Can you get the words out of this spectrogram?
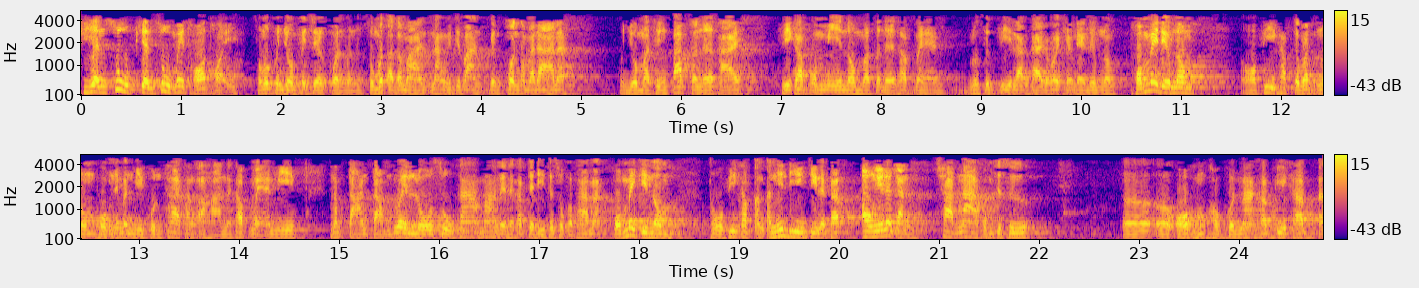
พียรสู้เพียรสู้ไม่ท้อถอย สมมติคุณโยมไปเจอคนคนนึงสมมติอาตมานั่งอยู่ที่บ้านเป็นคนธรรมดานะคุณโยมมาถึงปั๊บเสนอขาย พี่ครับผมมีนมมาเสนอครับแหมรู้สึกพี่ร่างกายไม่ค่อยแข็งแรงดื่มนม ผมไม่ดื่มนมอ๋อพี่ครับแต่ว่านมผมเนี่ยมันมีคุณค่าทางอาหารนะครับแหมมีน้ำตาลต่ำด้วยโลซูก้ามากเลยนะครับ จะดีต่อสุขภาพมากผมไม่กินนมโถพี่ครับอันนี้ดีจริงๆนะครับ เอางี้แล้วกัน ชาติหน้าผมจะซื้อเออเอออ๋อผมขอบคุณมากครับพี่ครับเอ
